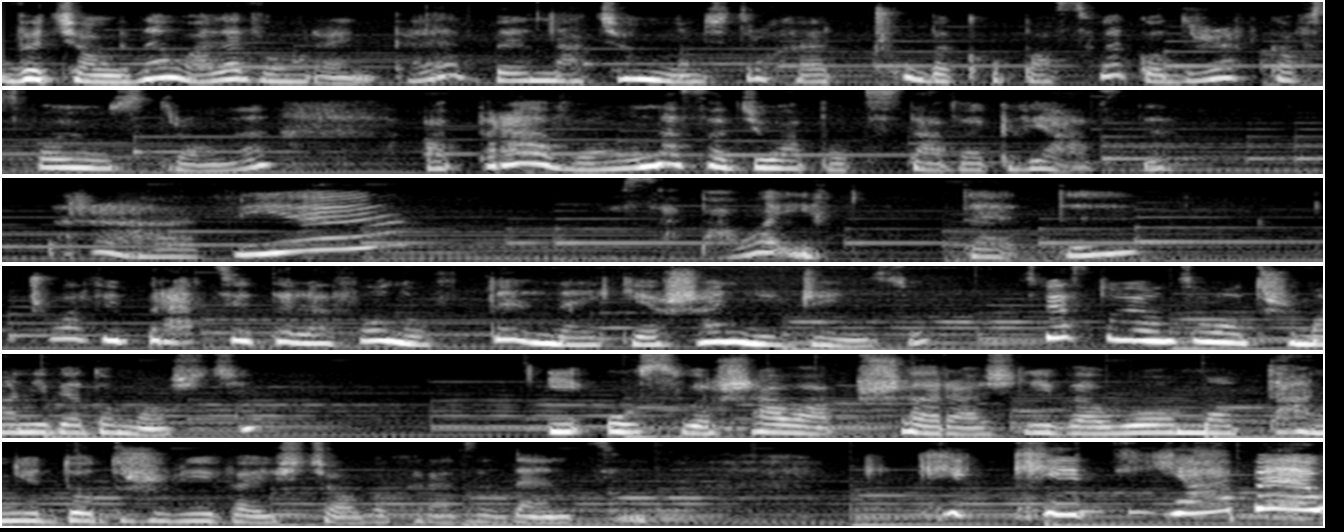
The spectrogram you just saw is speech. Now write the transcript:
Wyciągnęła lewą rękę, by naciągnąć trochę czubek opasłego drzewka w swoją stronę, a prawą nasadziła podstawę gwiazdy. Prawie zapała i wtedy poczuła wibrację telefonu w tylnej kieszeni jeansów, zwiastującą otrzymanie wiadomości i usłyszała przeraźliwe łomotanie do drzwi wejściowych rezydencji. Ki diabeł!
